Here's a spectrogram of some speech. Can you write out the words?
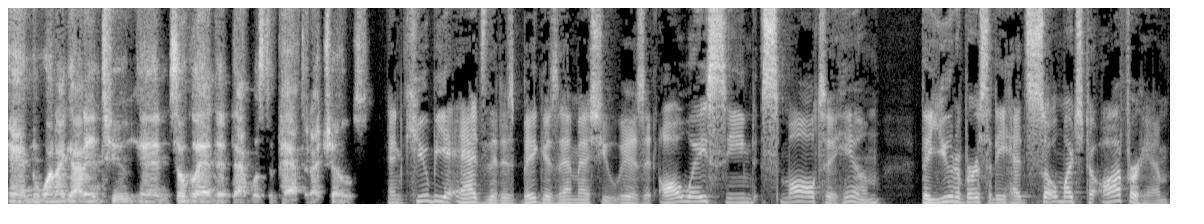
and the one I got into, and so glad that that was the path that I chose. And Cubia adds that as big as MSU is, it always seemed small to him. The university had so much to offer him,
